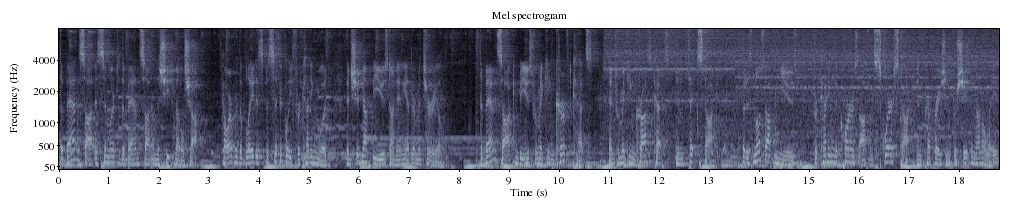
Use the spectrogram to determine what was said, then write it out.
The band saw is similar to the band saw in the sheet metal shop. However, the blade is specifically for cutting wood and should not be used on any other material. The band saw can be used for making curved cuts and for making cross cuts in thick stock, but is most often used for cutting the corners off of square stock in preparation for shaping on a lathe,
